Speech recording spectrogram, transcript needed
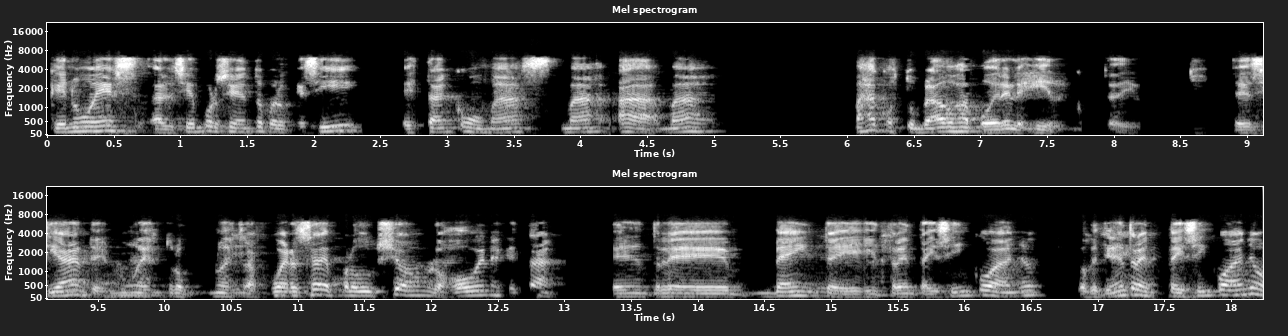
que no es al 100%, pero que sí están como más, más, ah, más, más acostumbrados a poder elegir, como te digo. Te decía antes, nuestro, nuestra fuerza de producción, los jóvenes que están entre 20 y 35 años, los que tienen 35 años,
